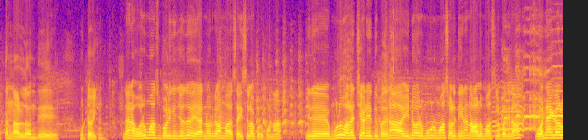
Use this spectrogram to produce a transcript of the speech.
எத்தனை நாளில் வந்து முட்டை வைக்கணும்? என்னென்ன ஒரு மாதம் கோழி குஞ்சு வந்து இரநூறு கிராம் சைஸில் கொடுப்போம்னா இது முழு வளர்ச்சி அடையிறதுக்கு பார்த்தீங்கன்னா இன்னும் ஒரு மூணு மாதம் வளர்த்தீங்கன்னா நாலு மாதத்தில் பார்த்தீங்கன்னா ஒன்றே கால்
